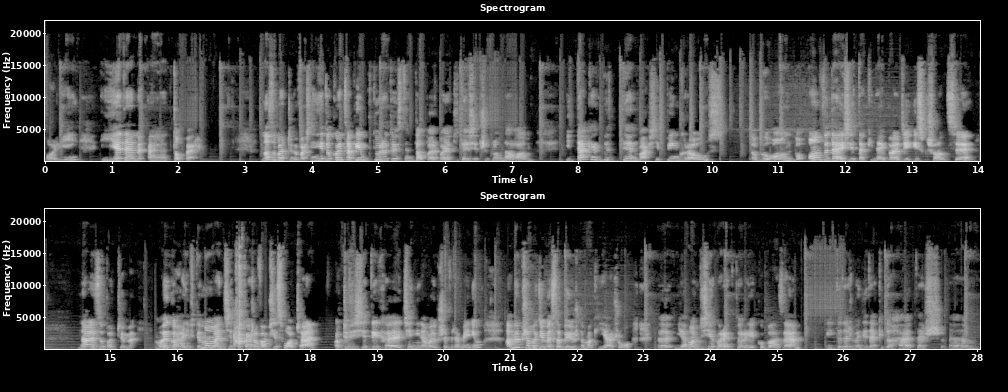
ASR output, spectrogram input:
folii i jeden e, toper. No zobaczymy właśnie, nie do końca wiem, który to jest ten toper, bo ja tutaj się przyglądałam i tak jakby ten właśnie Pink Rose to był on, bo on wydaje się taki najbardziej iskrzący, no ale zobaczymy. Moi kochani, w tym momencie pokażę Wam się słocze, oczywiście tych e, cieni na moim przedramieniu, a my przechodzimy sobie już do makijażu. E, ja mam dzisiaj korektor jako bazę i to też będzie taki trochę też um,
